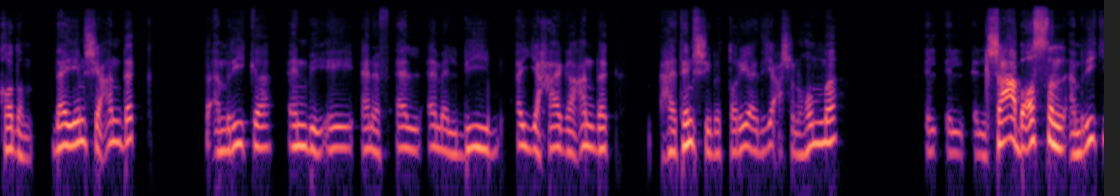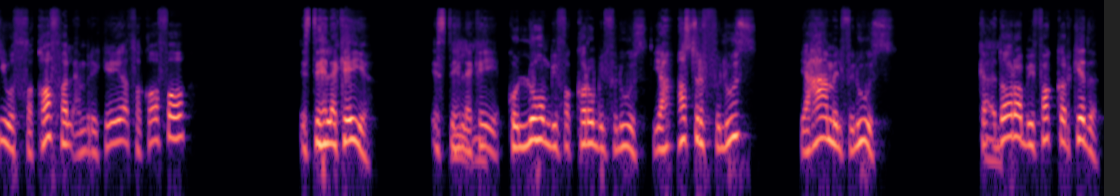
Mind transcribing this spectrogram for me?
قدم. ده يمشي عندك في أمريكا NBA NFL MLB أي حاجة عندك هتمشي بالطريقة دي عشان هم ال- ال- الشعب أصلا الأمريكي والثقافة الأمريكية ثقافة استهلاكية استهلاكية. كلهم بيفكروا بالفلوس. يا هصرف فلوس يا هعمل فلوس. كإدارة بيفكر كده.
